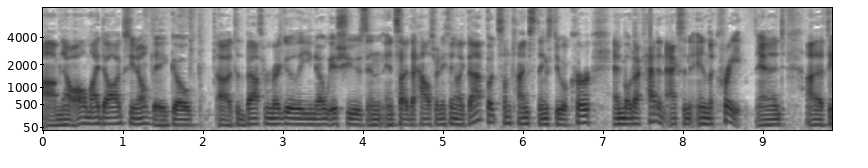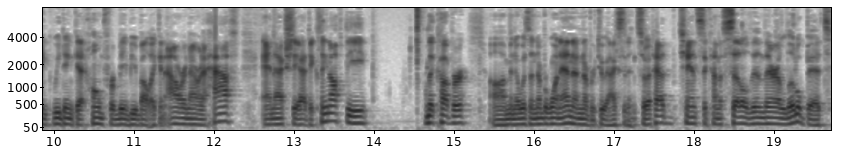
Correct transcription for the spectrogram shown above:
Um, now, all my dogs, you know, they go uh, to the bathroom regularly, no issues in, inside the house or anything like that, but sometimes things do occur. And Modoc had an accident in the crate, and uh, I think we didn't get home for maybe about like an hour, an hour and a half, and actually I had to clean off the the cover, um, and it was a number one and a number two accident. So it had a chance to kind of settle in there a little bit,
